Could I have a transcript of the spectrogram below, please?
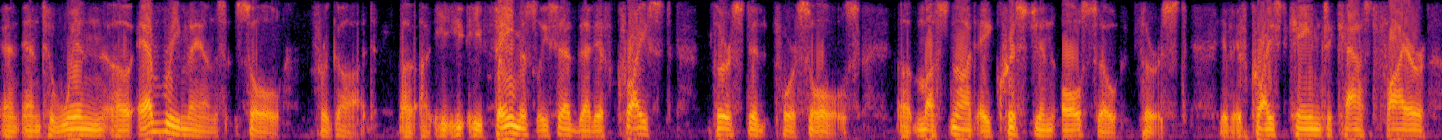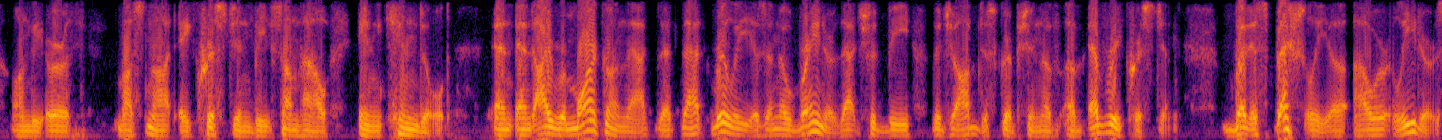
and, and to win uh, every man's soul for God. Uh, uh, he, he famously said that if Christ thirsted for souls, uh, must not a Christian also thirst? If, if Christ came to cast fire on the earth, must not a Christian be somehow enkindled? And, and I remark on that, that that really is a no-brainer. That should be the job description of, of every Christian but especially uh, our leaders,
